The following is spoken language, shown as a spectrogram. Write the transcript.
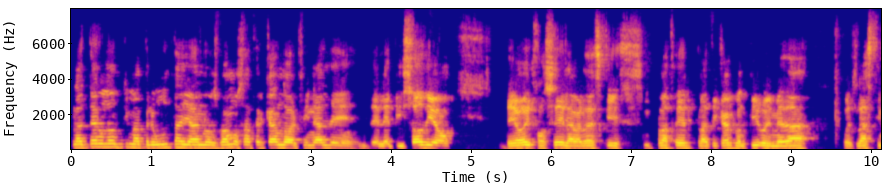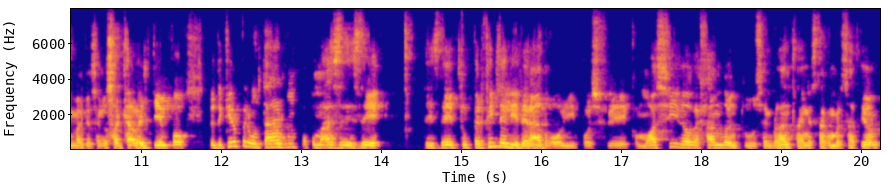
plantear una última pregunta, ya nos vamos acercando al final del episodio de hoy, José. La verdad es que es un placer platicar contigo y me da pues lástima que se nos acabe el tiempo. Pero te quiero preguntar algo un poco más desde, desde tu perfil de liderazgo y pues eh, como has ido dejando en tu semblanza en esta conversación,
